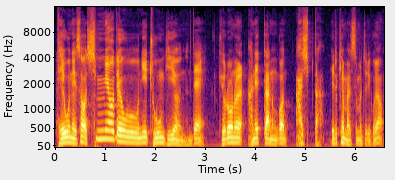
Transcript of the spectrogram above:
대운에서 신묘대운이 좋은 기회였는데 결혼을 안 했다는 건 아쉽다. 이렇게 말씀을 드리고요.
